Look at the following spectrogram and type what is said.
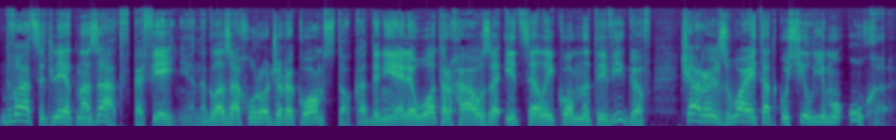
20 лет назад в кофейне на глазах у Роджера Комстока, Даниэля Уотерхауза и целой комнаты Вигов Чарльз Уайт откусил ему ухо.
